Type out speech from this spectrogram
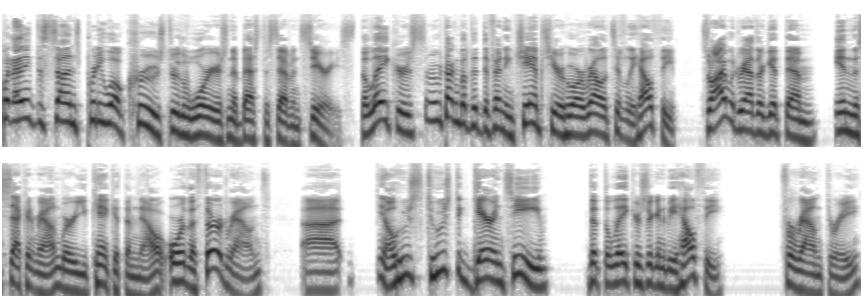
But I think the Suns pretty well cruise through the Warriors in a best of seven series. The Lakers, I mean, we're talking about the defending champs here who are relatively healthy. So I would rather get them in the second round where you can't get them now, or the third round. Uh, you know, who's who's to guarantee that the Lakers are going to be healthy for round three.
